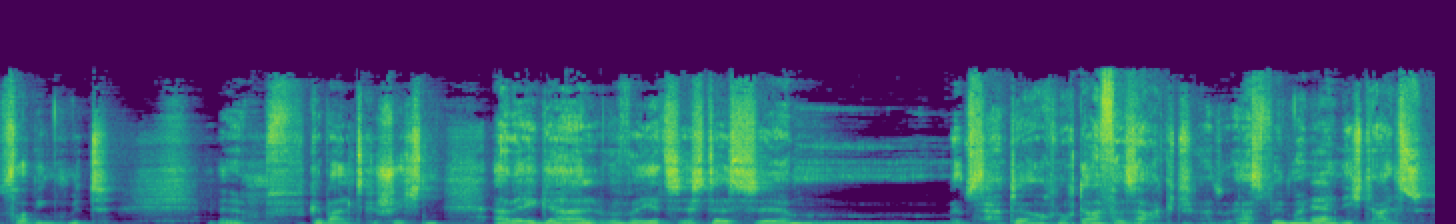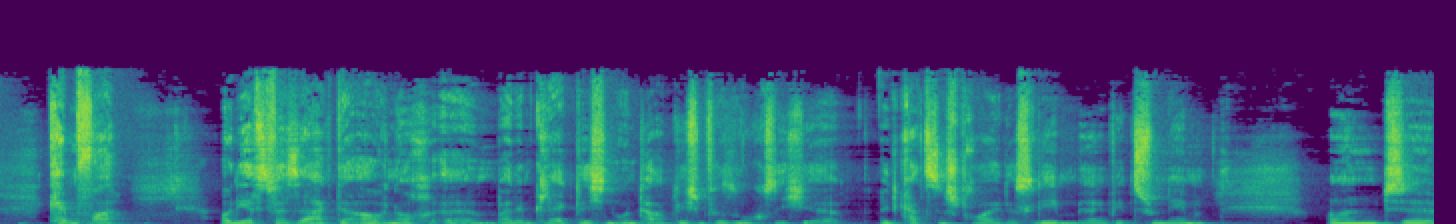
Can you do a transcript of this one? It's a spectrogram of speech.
vorwiegend mit äh, Gewaltgeschichten. Aber egal, jetzt ist das, ähm, jetzt hat er auch noch da versagt. Also erst will man ja. ihn nicht als Kämpfer und jetzt versagt er auch noch äh, bei dem kläglichen, untauglichen Versuch, sich äh, mit Katzenstreu das Leben irgendwie zu nehmen. Und äh,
